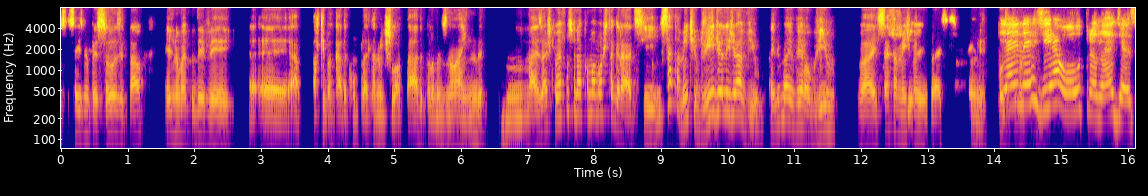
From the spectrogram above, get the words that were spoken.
6 mil pessoas e tal. Ele não vai poder ver é, é, a arquibancada completamente lotada, pelo menos não ainda. Mas acho que vai funcionar como uma amostra grátis. E certamente vídeo ele já viu. Ele vai ver ao vivo vai certamente vai, vai se surpreender. E a energia é outra, né, Jess?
